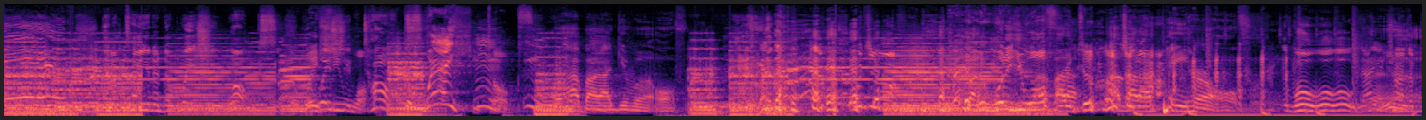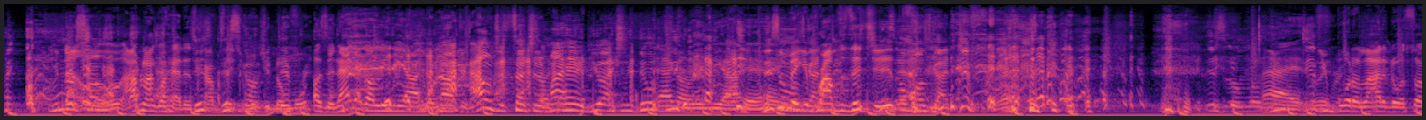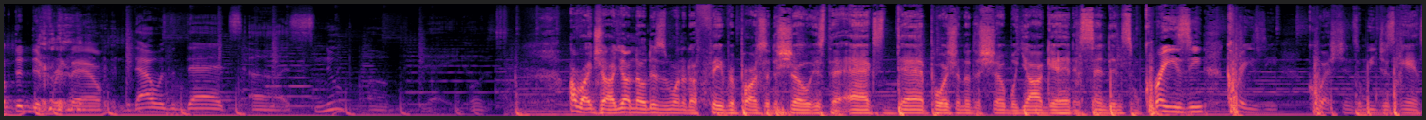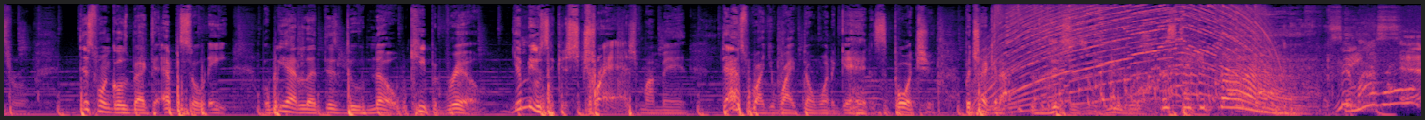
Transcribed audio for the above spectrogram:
And I'm telling you that the way she walks, the way, she, walks, talks. the way she mm, talks. Mm. well, how about I give her an offer? What you offering? what are you offering to? I, how about I pay her an offer? Whoa, whoa, whoa! Now you're trying to pay. You know something? No, I'm not gonna have this, This- this conversation is gonna with you no more. different. Oh, so now y'all gonna leave me out here? No, because I was just touching in my head. You actually doing Y'all gonna leave me out here? This Hey. almost making propositions. This almost got different. this is almost All right, different. You brought a lot into something different now. That was the dad's uh, Snoop of the day. All right, y'all. Y'all know this is one of the favorite parts of the show. It's the Ask Dad portion of the show, where y'all get ahead and send in some crazy, crazy questions, and we just answer them. This one goes back to episode eight, but we had to let this dude know. Keep it real. Your music is trash, my man. That's why your wife don't want to get ahead and support you. But check it out. This is a rewind. Let's take it back. Am I wrong?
